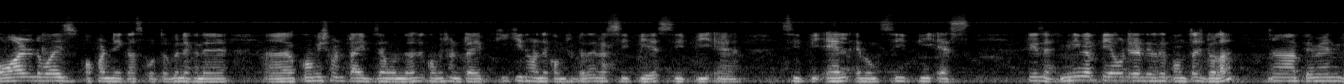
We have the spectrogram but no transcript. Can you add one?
ওয়ার্ল্ড ওয়াইজ অফার নিয়ে কাজ করতে পারবেন। এখানে কমিশন টাইপ যেমন দেওয়া আছে কমিশন টাইপ কি কি ধরনের commission type CPS CP CPL এবং সিপিএস ঠিক আছে? মিনিমাম পে আউট এটা দেওয়া আছে পঞ্চাশ ডলার পেমেন্ট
